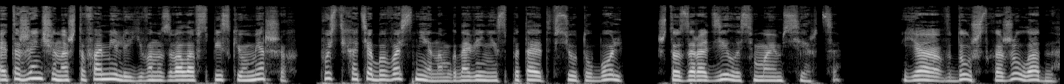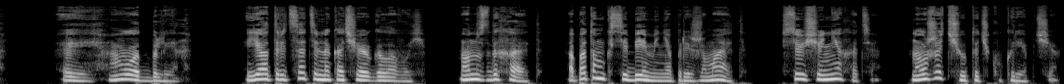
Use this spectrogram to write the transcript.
Эта женщина, что фамилию его назвала в списке умерших, пусть хотя бы во сне на мгновение испытает всю ту боль, что зародилась в моем сердце. Я в душ схожу, ладно? Эй, вот блин. Я отрицательно качаю головой. Он вздыхает, а потом к себе меня прижимает, все еще нехотя, но уже чуточку крепче.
